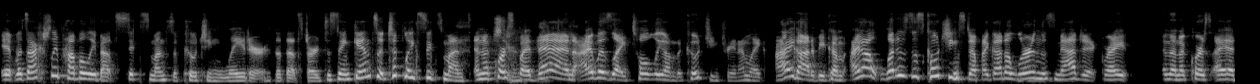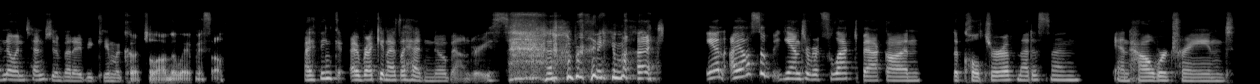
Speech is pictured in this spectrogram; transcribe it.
it was actually probably about six months of coaching later that that started to sink in. So it took like six months. And of course, sure. by then I was like totally on the coaching train. I'm like, I got to become, I got, what is this coaching stuff? I got to learn mm-hmm. this magic. Right. And then, of course, I had no intention, but I became a coach along the way myself. I think I recognized I had no boundaries pretty much. And I also began to reflect back on the culture of medicine and how we're trained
